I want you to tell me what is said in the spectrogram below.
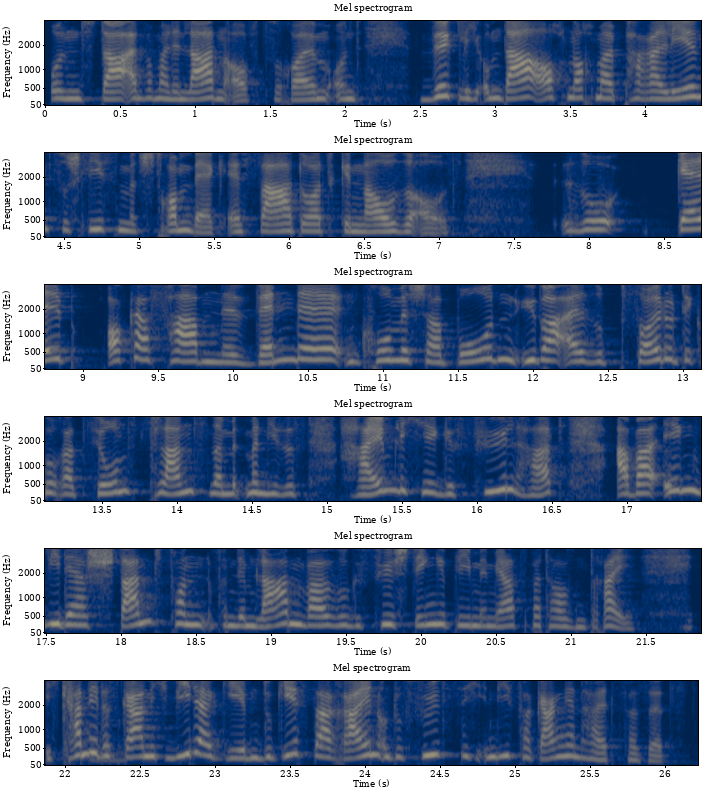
und da einfach mal den Laden aufzuräumen. Und wirklich, um da auch nochmal Parallelen zu schließen mit Stromberg, es sah dort genauso aus. So gelb ockerfarbene Wände, ein komischer Boden, überall so Pseudodekorationspflanzen, damit man dieses heimliche Gefühl hat. Aber irgendwie der Stand von, von dem Laden war so gefühlt stehen geblieben im Jahr 2003. Ich kann dir das gar nicht wiedergeben. Du gehst da rein und du fühlst dich in die Vergangenheit versetzt.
